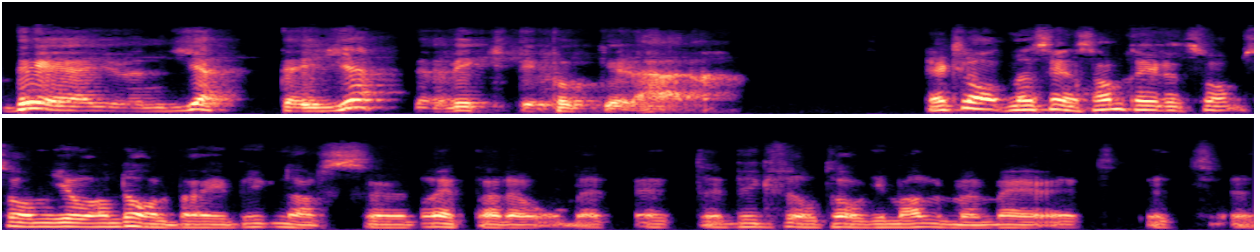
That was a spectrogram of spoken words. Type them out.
Det är ju en jätte, jätteviktig puck i det här. Det är klart, men sen samtidigt som, som Johan Dahlberg, Byggnads, eh, berättade om ett, ett eh, byggföretag i Malmö med ett, ett,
